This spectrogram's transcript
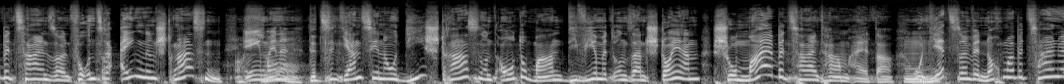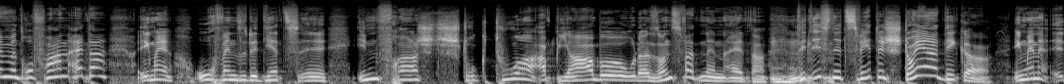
bezahlen sollen für unsere eigenen Straßen. Ach Ey, ich so. meine, das sind ganz genau die Straßen und Autobahnen, die wir mit unseren Steuern schon mal bezahlt haben, Alter. Mhm. Und jetzt sollen wir nochmal bezahlen, wenn wir drauf fahren, Alter? Ich meine, auch wenn sie das jetzt äh, Infrastrukturabgabe oder sonst was nennen, Alter. Mhm. Das ist eine zweite Steuer, Dicker. Ich meine, äh,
